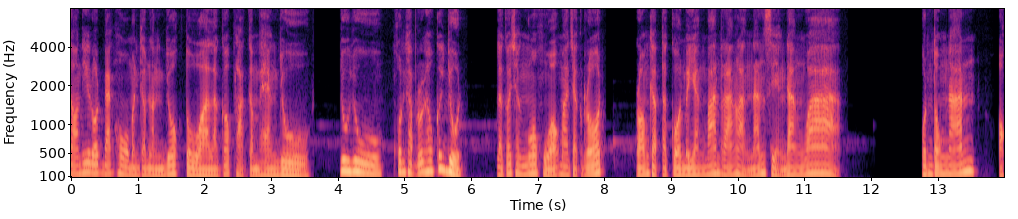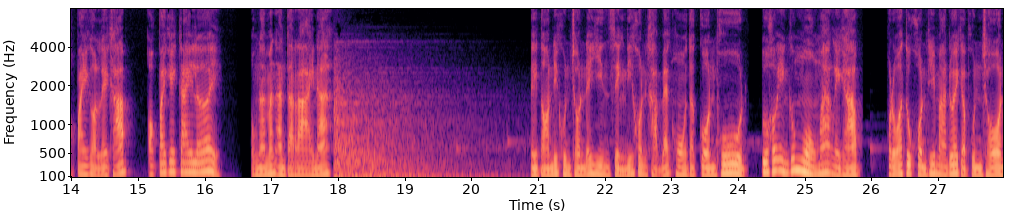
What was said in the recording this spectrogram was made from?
ตอนที่รถแบ็คโฮมันกำลังโยกตัว แล้วก็ผลักกำแพงอยู่อยู่ๆคนขับรถเขาก็หยุด แล้วก็ชะโงกหัวออกมาจากรถ พร้อมกับตะโกนไปยังบ้านร้างหลังนั้นเสียงดังว่า คนตรงนั้นออกไปก่อนเลยครับ ออกไปไกลๆเลย ตรงนั้นมันอันตรายนะ ในตอนที่คุณชนได้ยินสิ่งที่คนขับแบ็คโฮตะโกนพูด ตัวเขาเองก็งงมากเลยครับ เพราะว่าทุกคนที่มาด้วยกับคุณชน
